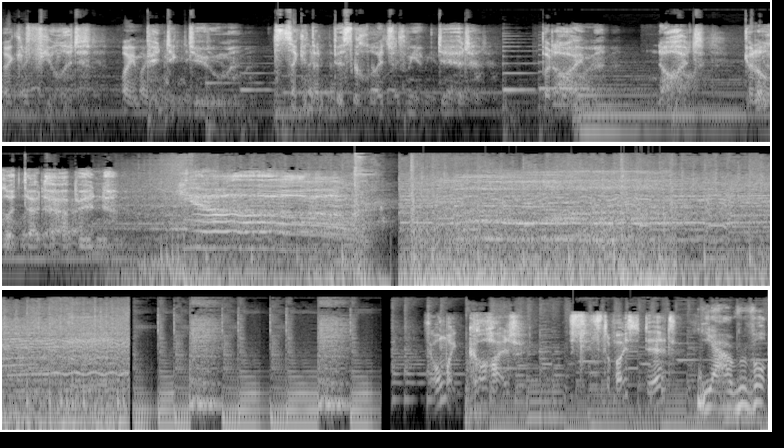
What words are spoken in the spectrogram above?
I can feel it. My impending doom. The second that Biss collides with me, I'm dead. But I'm not gonna let that happen. Yeah! Oh my god! This device dead? Yeah, Revolt.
